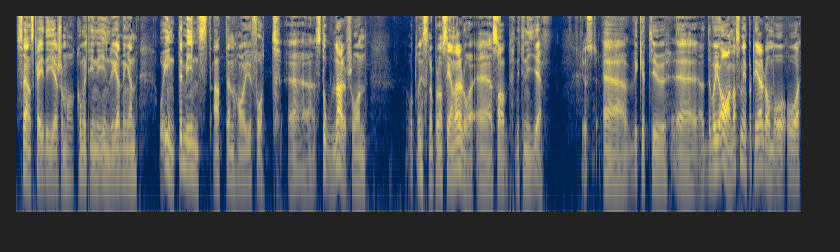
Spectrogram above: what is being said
svenska idéer som har kommit in i inredningen och inte minst att den har ju fått eh, stolar från åtminstone på de senare då eh, Saab 99 Just det. Eh, vilket ju, eh, det var ju ANA som importerade dem och, och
